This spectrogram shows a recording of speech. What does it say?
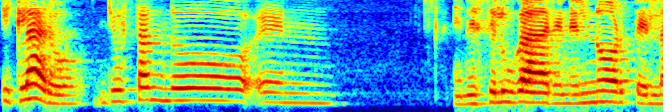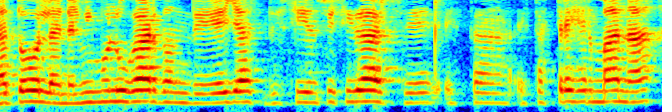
y claro, yo estando en en ese lugar, en el norte, en la Tola, en el mismo lugar donde ellas deciden suicidarse, estas tres hermanas,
